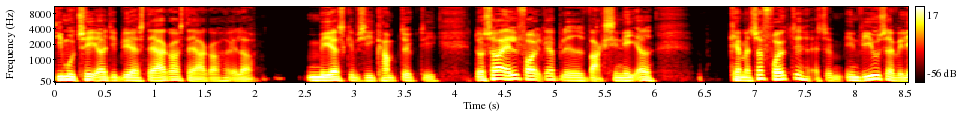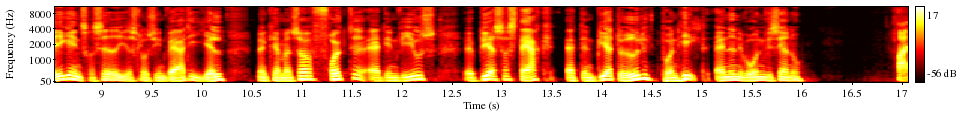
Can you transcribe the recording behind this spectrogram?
de muterer, de bliver stærkere og stærkere, eller mere, skal vi sige, kampdygtige. Når så alle folk er blevet vaccineret, kan man så frygte, altså en virus er vel ikke interesseret i at slå sin værdi ihjel, men kan man så frygte, at en virus øh, bliver så stærk, at den bliver dødelig på en helt andet niveau, end vi ser nu? Nej,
